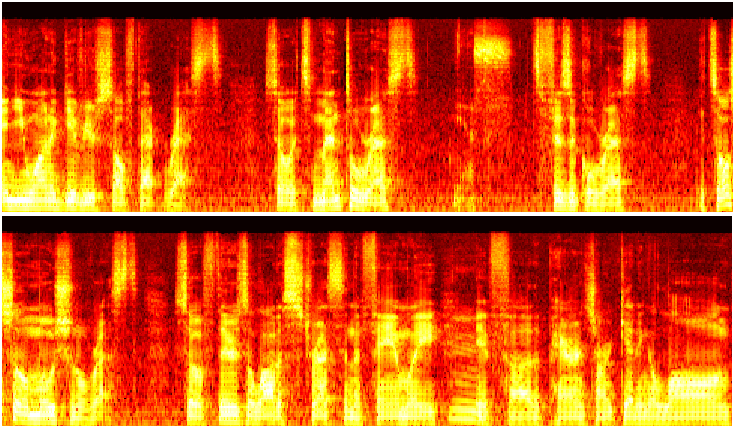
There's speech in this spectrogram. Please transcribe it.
and you want to give yourself that rest. So it's mental rest, Yes. it's physical rest, it's also emotional rest. So if there's a lot of stress in the family, if uh, the parents aren't getting along,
